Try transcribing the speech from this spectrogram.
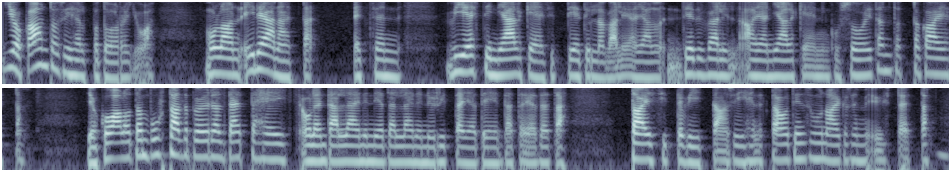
joka on tosi helppo torjua. Mulla on ideana, että, että sen viestin jälkeen sitten tietyllä väliajalla, tietyn välin ajan jälkeen niin kuin soitan totta kai, että joko aloitan puhtaalta pöydältä, että hei, olen tällainen ja tällainen yrittäjä, teen tätä ja tätä, tai sitten viittaan siihen, että otin suhun aikaisemmin yhteyttä. Mm.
